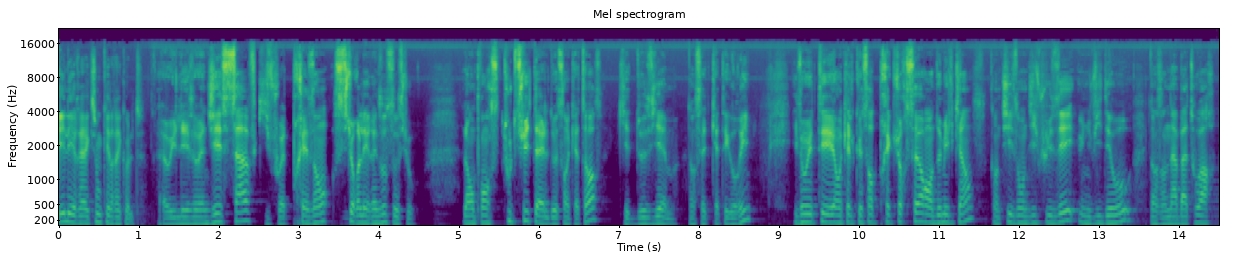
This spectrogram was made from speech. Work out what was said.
et les réactions qu'elles récoltent. Ah oui, les ONG savent qu'il faut être présent sur les réseaux sociaux. Là, on pense tout de suite à L214, qui est deuxième dans cette catégorie. Ils ont été en quelque sorte précurseurs en 2015, quand ils ont diffusé une vidéo dans un abattoir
